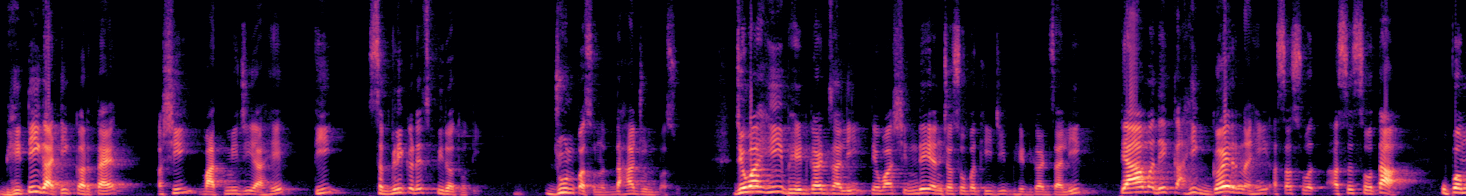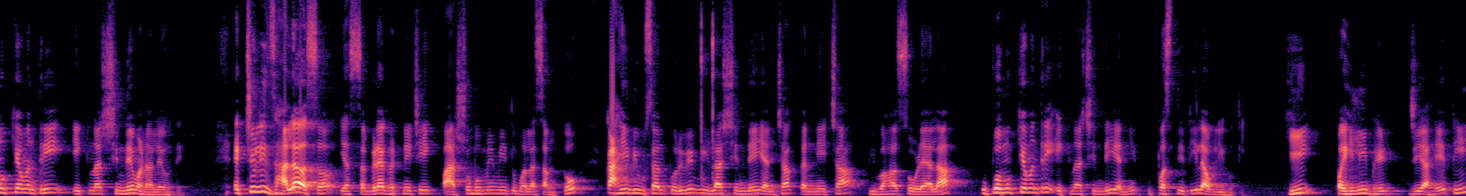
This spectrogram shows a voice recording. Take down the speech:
भेटीगाठी करतायत अशी बातमी जी आहे ती सगळीकडेच फिरत होती. जूनपासूनच दहा जूनपासून जेव्हा ही भेटघाट झाली तेव्हा शिंदे यांच्यासोबत ही जी भेटघाट झाली त्यामध्ये काही गैर नाही असं स्व असं स्वतः उपमुख्यमंत्री एकनाथ शिंदे म्हणाले होते. ॲक्च्युली झालं असं. या सगळ्या घटनेची एक पार्श्वभूमी मी तुम्हाला सांगतो. काही दिवसांपूर्वी विलास शिंदे यांच्या कन्येच्या विवाह सोहळ्याला उपमुख्यमंत्री एकनाथ शिंदे यांनी उपस्थिती लावली होती. ही पहिली भेट जी आहे ती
